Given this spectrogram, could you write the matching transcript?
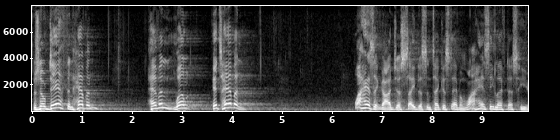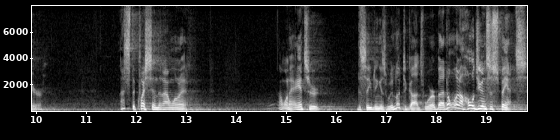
There's no death in heaven. Heaven, well, it's heaven. Why hasn't God just saved us and take us to heaven? Why has He left us here? That's the question that I want to I want to answer this evening as we look to God's Word, but I don't want to hold you in suspense.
